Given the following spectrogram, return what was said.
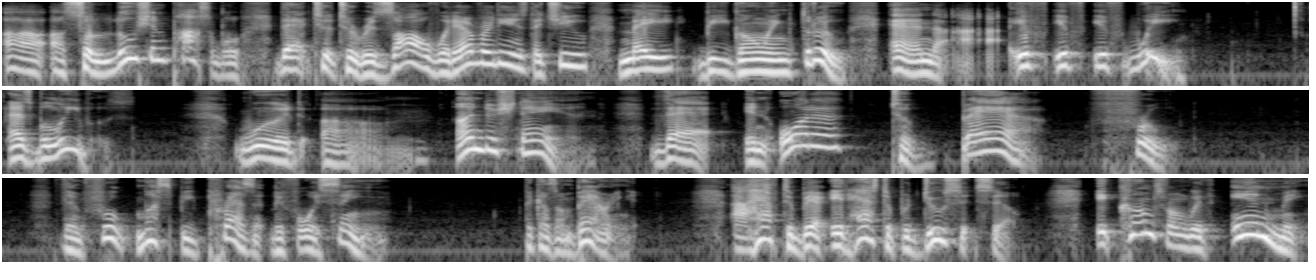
uh, solution possible that to, to resolve whatever it is that you may be going through. And uh, if if if we, as believers, would um, understand that in order to bear fruit, then fruit must be present before it's seen because I'm bearing it. I have to bear, it has to produce itself. It comes from within me.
